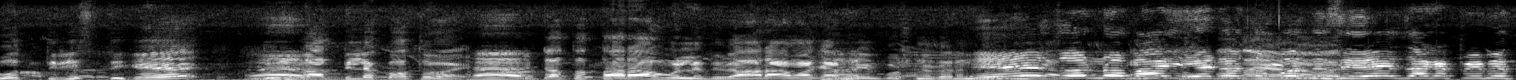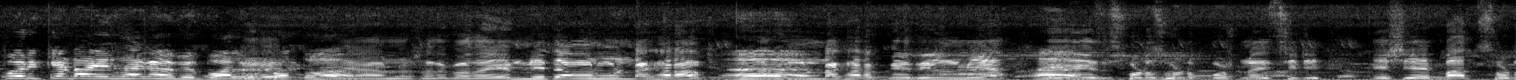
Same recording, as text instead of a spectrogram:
বত্রিশ থেকে দুই হ্যাঁ। বাদ দিলে কত হয়? হ্যাঁ। এটা তো তারাও বলে দেবে। আর আমাকে আপনি প্রশ্ন করেন। এই জন্য ভাই এটা তো বলতেছি এই জায়গায় প্রেমের পরীক্ষাটা এই জায়গায় হবে বলেন কত হয়। হ্যাঁ, আপনার সাথে কথা। এমনিতে আমার মনটা খারাপ। মনটা খারাপ করে দিলেন মিয়া। এই ছোট ছোট প্রশ্ন এই সিটি এসে বাদ ছোট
